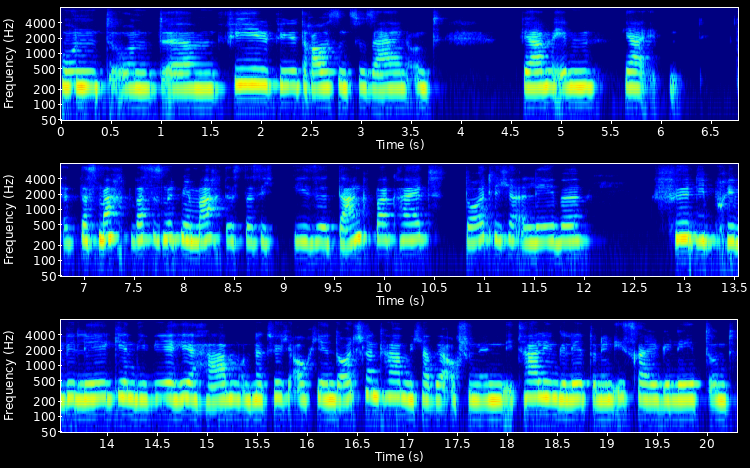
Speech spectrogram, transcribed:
Hund und ähm, viel, viel draußen zu sein. Und wir haben eben, ja, das macht, was es mit mir macht, ist, dass ich diese Dankbarkeit deutlicher erlebe, für die Privilegien, die wir hier haben und natürlich auch hier in Deutschland haben. Ich habe ja auch schon in Italien gelebt und in Israel gelebt und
